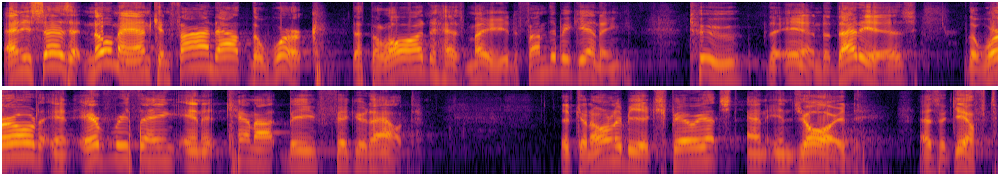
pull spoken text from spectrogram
And he says that no man can find out the work that the Lord has made from the beginning to the end. That is, the world and everything in it cannot be figured out. It can only be experienced and enjoyed as a gift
